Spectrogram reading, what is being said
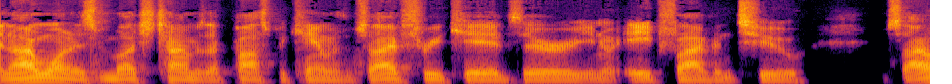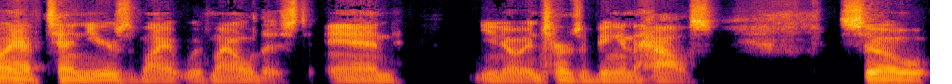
and I want as much time as I possibly can with them. So I have three kids. They're you know eight, five, and two. So I only have ten years with my with my oldest, and you know in terms of being in the house. So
